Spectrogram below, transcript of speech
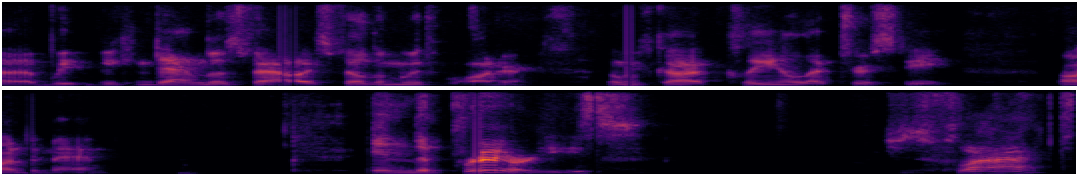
uh, we, we can dam those valleys, fill them with water, and we've got clean electricity on demand. In the prairies, which is flat,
